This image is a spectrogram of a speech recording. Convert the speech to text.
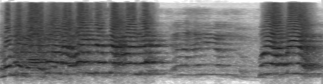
لا لا لا وين تفتح هذا؟ بويا بويا.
